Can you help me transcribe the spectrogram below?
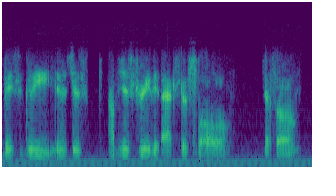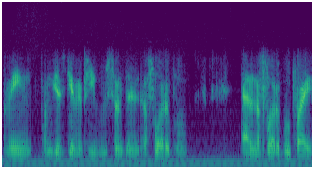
basically is just I've just created access for all. That's all. I mean, I'm just giving people something affordable at an affordable price.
